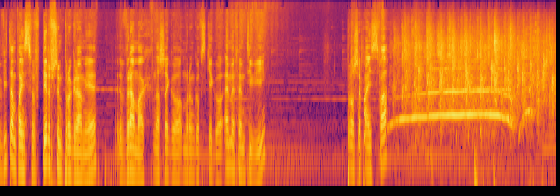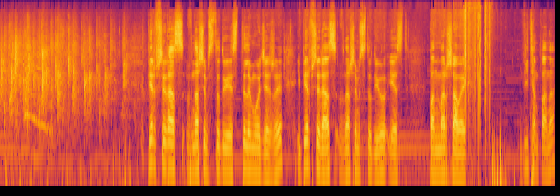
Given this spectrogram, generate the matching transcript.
Witam Państwa w pierwszym programie w ramach naszego mrągowskiego MFM TV. Proszę Państwa. Pierwszy raz w naszym studiu jest tyle młodzieży i pierwszy raz w naszym studiu jest pan marszałek. Witam pana.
